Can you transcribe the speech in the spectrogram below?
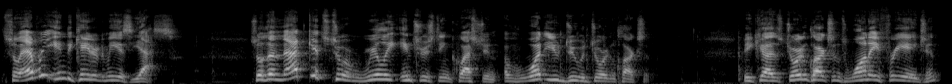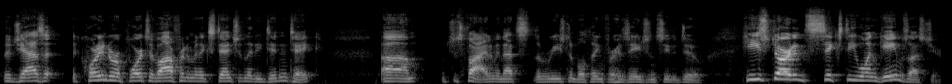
so every indicator to me is yes. So then that gets to a really interesting question of what do you do with Jordan Clarkson? Because Jordan Clarkson's one a free agent. The Jazz, according to reports, have offered him an extension that he didn't take, um, which is fine. I mean, that's the reasonable thing for his agency to do. He started 61 games last year.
